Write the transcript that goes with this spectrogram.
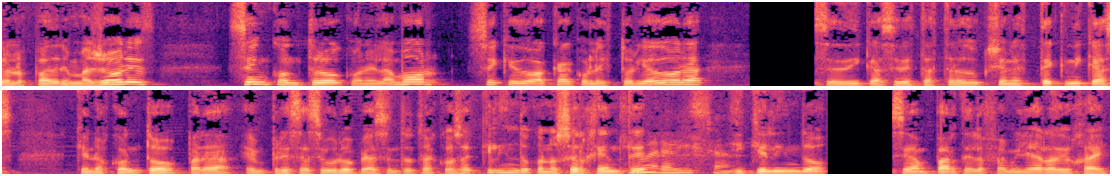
a los padres mayores, se encontró con el amor, se quedó acá con la historiadora, se dedica a hacer estas traducciones técnicas que nos contó para empresas europeas, entre otras cosas. Qué lindo conocer gente y qué lindo sean parte de la familia de Radio High.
